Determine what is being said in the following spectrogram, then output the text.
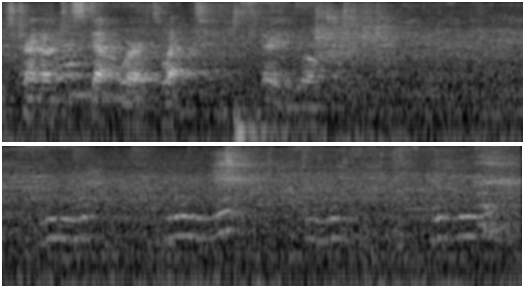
Just try not to step where it's wet. There you go. Okay.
